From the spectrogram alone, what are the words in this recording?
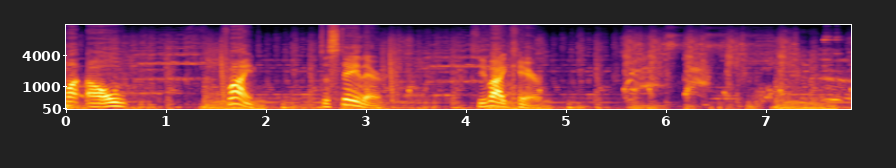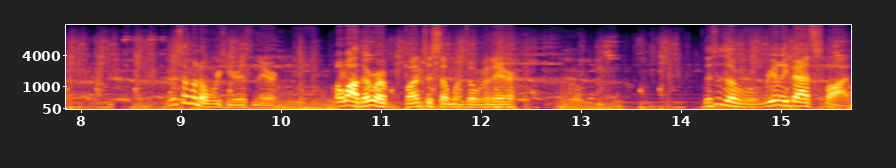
Come on. Oh. Fine. Just stay there. See if I care. There's someone over here, isn't there? Oh wow, there were a bunch of someone's over there. This is a really bad spot.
